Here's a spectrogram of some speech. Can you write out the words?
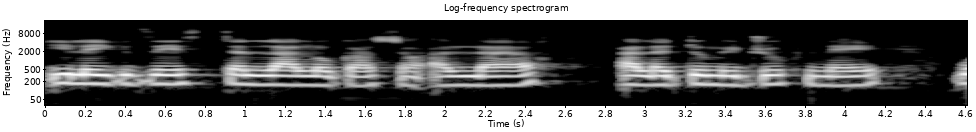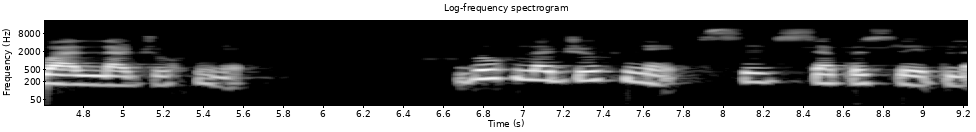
Il existe la location à l'heure, à la demi-journée ou à la journée. Pour la journée, si c'est possible.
